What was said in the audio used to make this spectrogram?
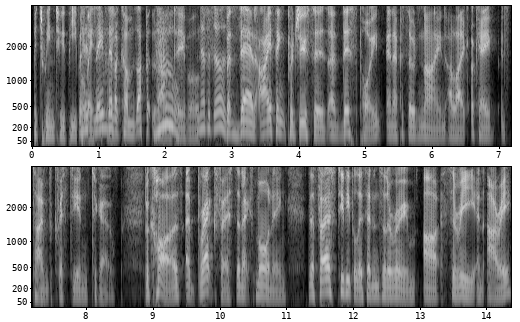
between two people. But his basically. name never comes up at the No, round table. never does. But then I think producers at this point in episode nine are like, okay, it's time for Christian to go. Because at breakfast the next morning, the first two people they send into the room are Cirie and Arie.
